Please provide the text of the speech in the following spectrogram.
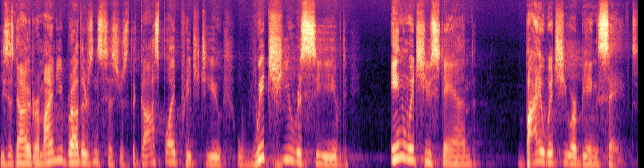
He says, Now I would remind you, brothers and sisters, the gospel I preached to you, which you received, in which you stand, by which you are being saved.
